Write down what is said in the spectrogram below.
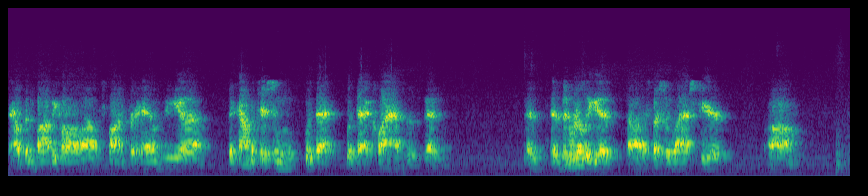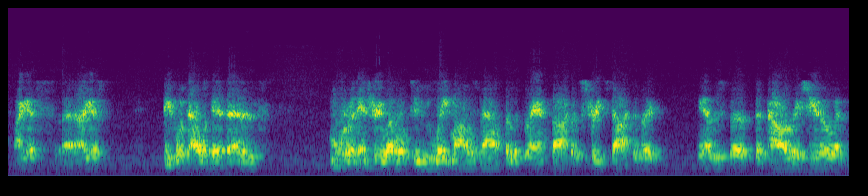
helping Bobby Hall out spotting for him, the uh, the competition with that with that class has been has, has been really good, uh, especially last year. Um, I guess I guess people are kind of looking at that as more of an entry level to late models now instead of the grand stock or the street stock because they, you know, just the, the power ratio and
